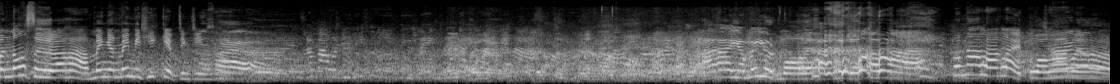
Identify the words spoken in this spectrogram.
มันต้องซื้อแล้วค่ะ ไม่งั้นไม่มีที่เก็บจริง ๆ ค่ะ ใช่ค่ะแล้วมาวันนี้นี่คือมีเพ อ่ายังไม่หยุดมองเลยค่ะเดินเข้ามาก็น่ารักหลายตัวมากเลยค่ะ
